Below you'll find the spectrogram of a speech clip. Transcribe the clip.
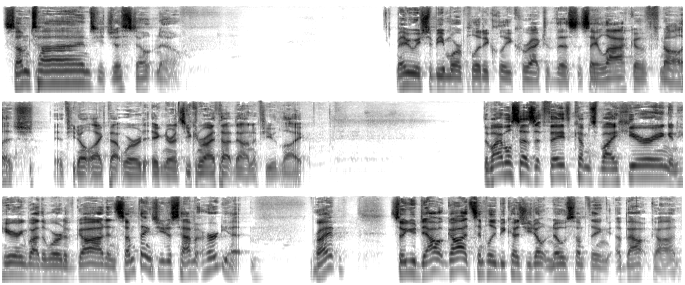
Sometimes you just don't know. Maybe we should be more politically correct with this and say lack of knowledge. If you don't like that word, ignorance, you can write that down if you'd like. The Bible says that faith comes by hearing and hearing by the word of God, and some things you just haven't heard yet, right? So you doubt God simply because you don't know something about God.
